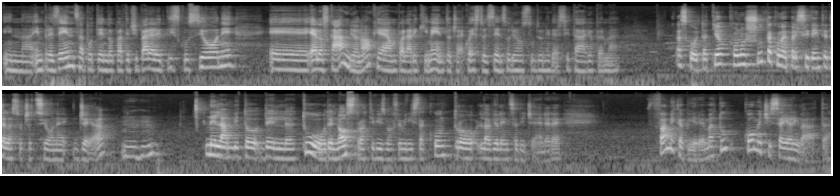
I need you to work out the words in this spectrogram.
in, in presenza, potendo partecipare alle discussioni e, e allo scambio, no? che è un po' l'arricchimento, cioè questo è il senso di uno studio universitario per me. Ascolta, ti ho conosciuta come presidente dell'associazione GEA. Mm-hmm nell'ambito del tuo, del nostro attivismo femminista contro la violenza di genere. Fammi capire, ma tu come ci sei arrivata?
